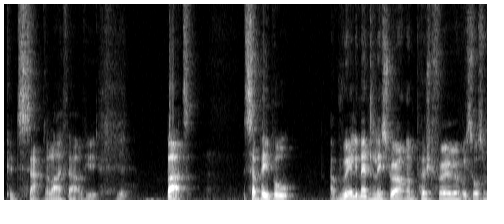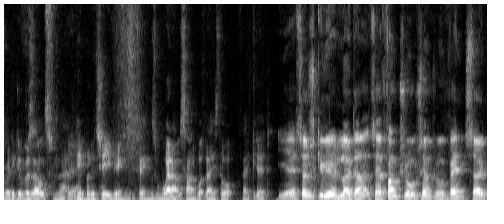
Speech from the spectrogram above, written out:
could sap the life out of you. Yeah. But some people are really mentally strong and pushed through, and we saw some really good results from that. Yeah. People achieving things well outside what they thought they could. Yeah, so I'll just give you a lowdown. It's a functional, functional event, so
